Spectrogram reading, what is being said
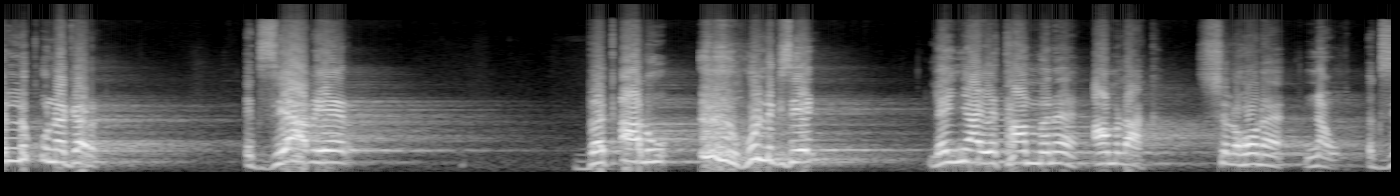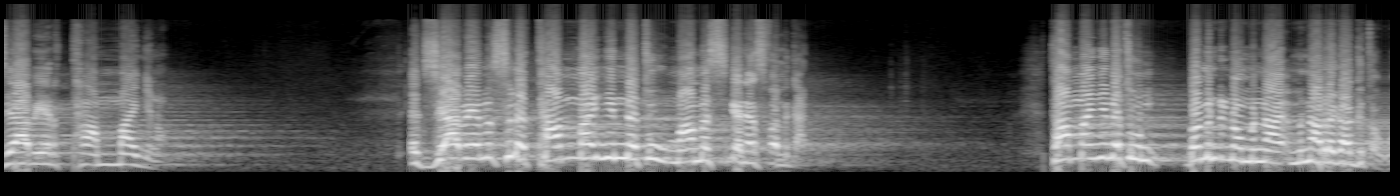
ትልቁ ነገር እግዚአብሔር በቃሉ ሁል ጊዜ ለእኛ የታመነ አምላክ ስለሆነ ነው። እግዚአብሔር ታማኝ ነው። እግዚአብሔርን ስለ ታማኝነቱ ማመስገን ያስፈልጋል። ታማኝነቱን በምንድን ነው የምናረጋግጠው?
